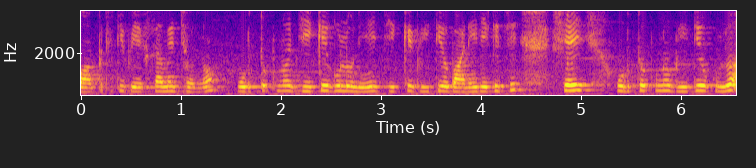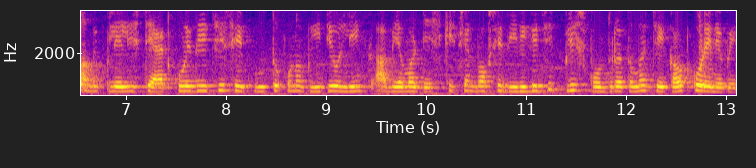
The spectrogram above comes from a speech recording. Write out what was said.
কম্পিটিটিভ এক্সামের জন্য গুরুত্বপূর্ণ জিকেগুলো নিয়ে জিকে ভিডিও বানিয়ে রেখেছি। সেই গুরুত্বপূর্ণ ভিডিওগুলো আমি প্লেলিস্টে অ্যাড করে দিয়েছি। সেই গুরুত্বপূর্ণ ভিডিও লিঙ্ক আমি আমার ডেসক্রিপশন বক্সে দিয়ে রেখেছি। প্লিজ বন্ধুরা, তোমরা চেক আউট করে নেবে।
